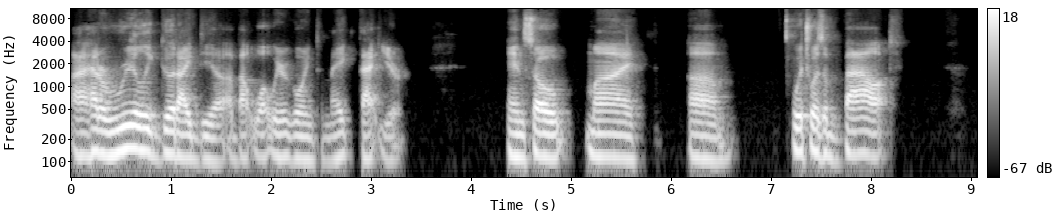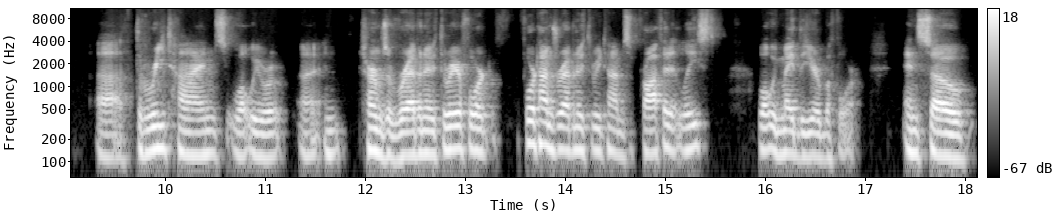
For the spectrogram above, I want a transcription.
I had a really good idea about what we were going to make that year, and so my, um, which was about uh, three times what we were uh, in terms of revenue, three or four four times revenue, three times profit at least what we made the year before, and so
